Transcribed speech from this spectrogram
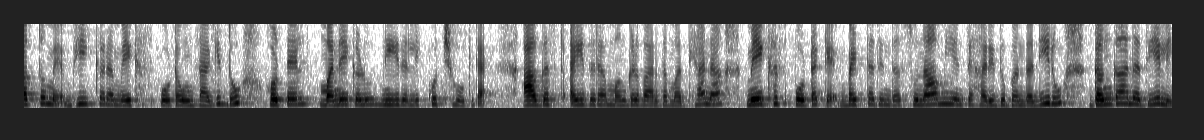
ಮತ್ತೊಮ್ಮೆ ಭೀಕರ ಮೇಘಸ್ಫೋಟ ಉಂಟಾಗಿದ್ದು, ಹೋಟೆಲ್, ಮನೆಗಳು ನೀರಲ್ಲಿ ಕೊಚ್ಚಿ ಹೋಗಿದೆ. ಆಗಸ್ಟ್ ಐದರ ಮಂಗಳವಾರದ ಮಧ್ಯಾಹ್ನ ಮೇಘಸ್ಫೋಟಕ್ಕೆ ಬೆಟ್ಟದಿಂದ ಸುನಾಮಿಯಂತೆ ಹರಿದು ಬಂದ ನೀರು ಗಂಗಾ ನದಿಯಲ್ಲಿ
